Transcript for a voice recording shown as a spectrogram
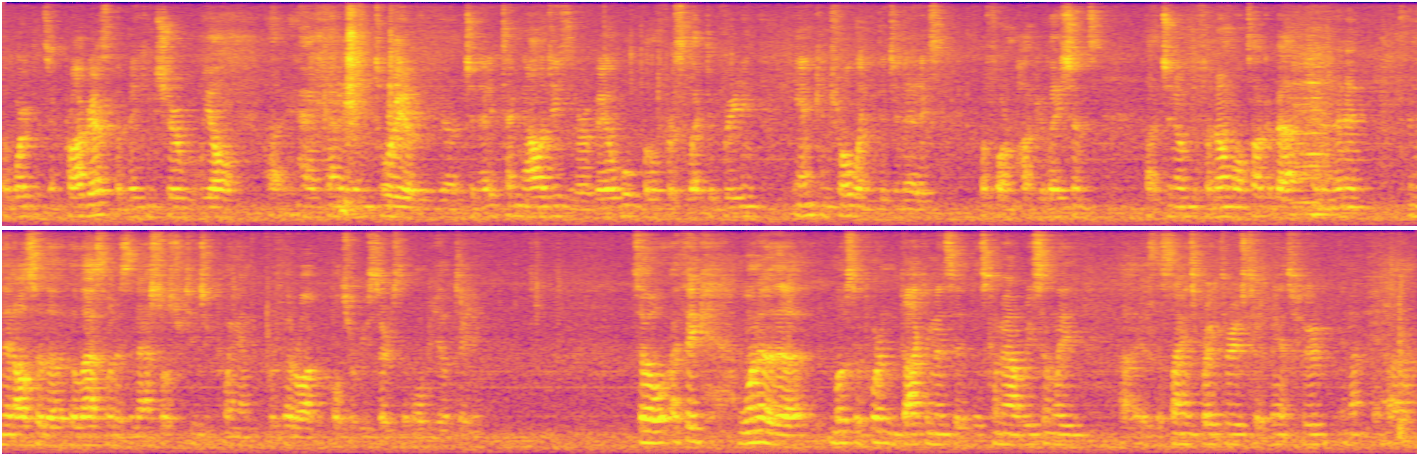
a, work that's in progress, but making sure we all uh, have kind of an inventory of the uh, genetic technologies that are available, both for selective breeding and controlling the genetics of farm populations. Uh, genome to phenome I'll talk about in a minute. And then also the, the last one is the National Strategic Plan for Federal Aquaculture Research that we'll be updating. So I think one of the most important documents that has come out recently uh, is the Science Breakthroughs to Advance Food and, uh,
